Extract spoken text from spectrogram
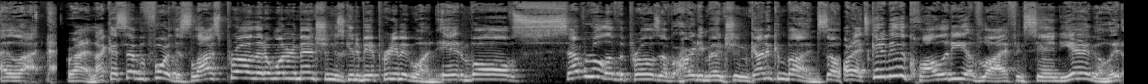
a lot. Right, like I said before, this last pro that I wanted to mention is going to be a pretty big one. It involves several of the pros I've already mentioned kind of combined. So, all right, it's going to be the quality of life in San Diego. It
